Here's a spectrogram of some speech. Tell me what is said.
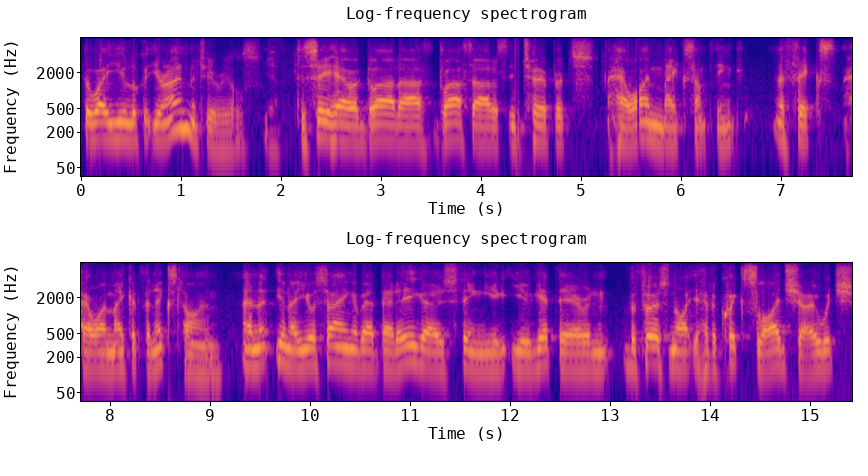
the way you look at your own materials yeah. to see how a glass artist interprets how I make something affects how I make it the next time. And you know, you were saying about that egos thing. You you get there, and the first night you have a quick slideshow, which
